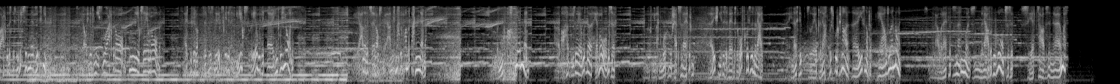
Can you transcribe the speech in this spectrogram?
you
